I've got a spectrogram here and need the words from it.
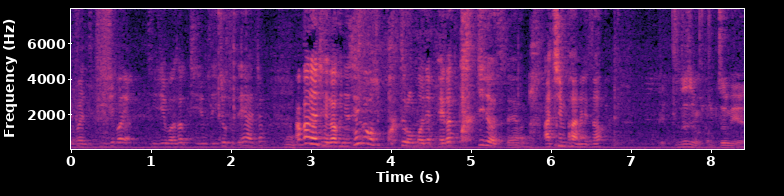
이번 뒤집어요. 뒤집어서 뒤집어서 이쪽도 떼야죠. 아까는 제가 그냥 생각 없이 팍 들어온 거냐 배가 탁 찢어졌어요. 아침반에서. 두더지면 감점이에요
